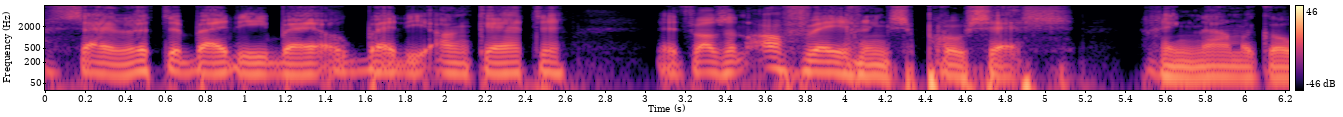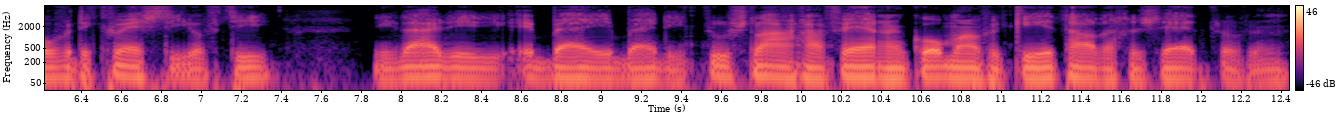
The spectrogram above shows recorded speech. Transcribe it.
zei Rutte bij die, bij, ook bij die enquête. Het was een afwegingsproces. Het ging namelijk over de kwestie of die, die lui die bij, bij die toeslagenaffaire een komma verkeerd hadden gezet. of een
